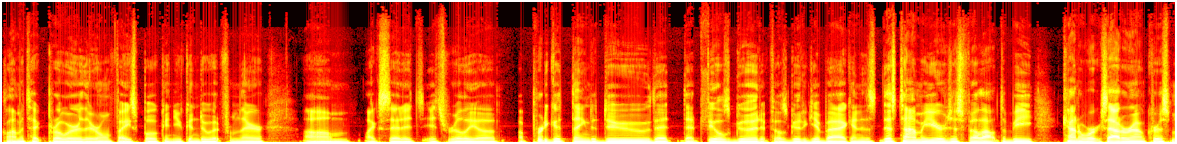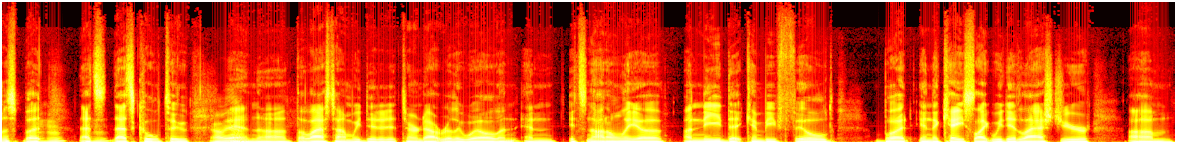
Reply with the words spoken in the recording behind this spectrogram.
climatech pro there on facebook and you can do it from there um, like I said, it's it's really a, a pretty good thing to do that that feels good. It feels good to give back, and this, this time of year just fell out to be kind of works out around Christmas, but that's that's cool too. Oh, yeah. And uh, the last time we did it, it turned out really well, and and it's not only a a need that can be filled, but in the case like we did last year, um,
